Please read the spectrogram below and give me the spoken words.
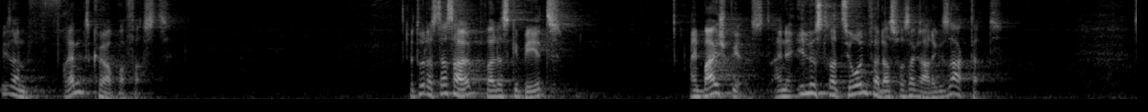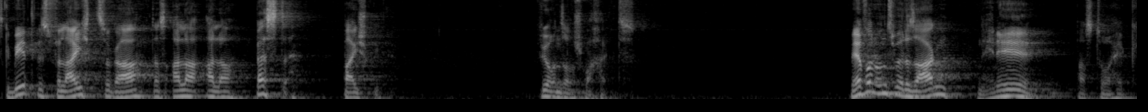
Wie so ein Fremdkörper fast. Er tut das deshalb, weil das Gebet ein Beispiel ist, eine Illustration für das, was er gerade gesagt hat. Das Gebet ist vielleicht sogar das aller, allerbeste Beispiel für unsere Schwachheit. Wer von uns würde sagen, nee, nee, Pastor Heck,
